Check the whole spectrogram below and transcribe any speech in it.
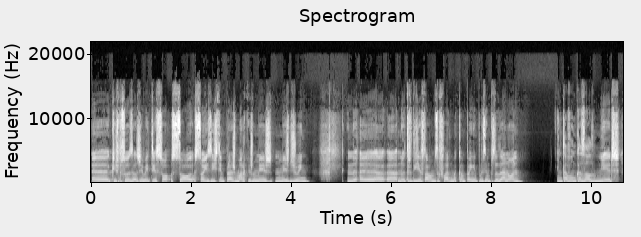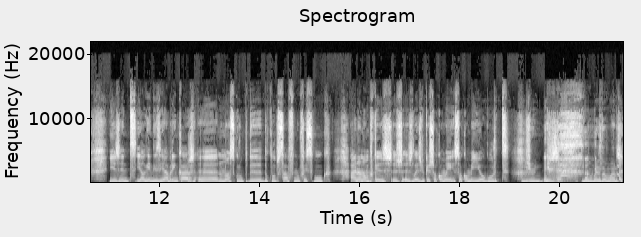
Uh, que as pessoas LGBT só, só, só existem para as marcas no mês, no mês de junho. No outro dia estávamos a falar de uma campanha, por exemplo, da Danone. Estava um casal de mulheres e a gente e alguém dizia a brincar uh, no nosso grupo de, do Clube SAF no Facebook. Ah não não porque as, as, as, lésbicas só comem, só comem iogurte. Em junho. No mês da marcha.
